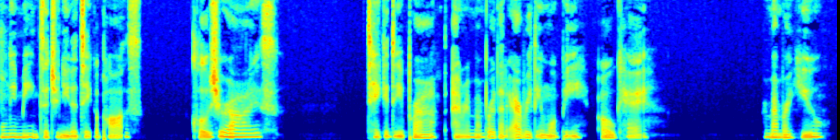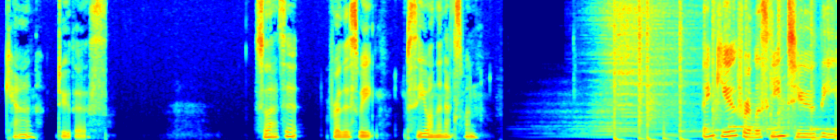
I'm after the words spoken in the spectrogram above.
only means that you need to take a pause. Close your eyes, take a deep breath, and remember that everything will be okay. Remember, you can do this. So that's it for this week. See you on the next one. Thank you for listening to the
